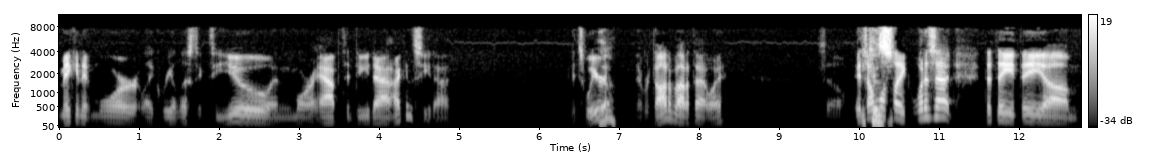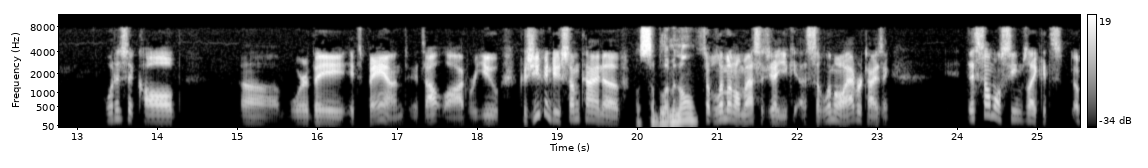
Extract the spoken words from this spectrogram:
making it more like realistic to you and more apt to do that. I can see that. It's weird. Yeah. Never thought about it that way. So it's Because- almost like what is that that they they um what is it called um where they it's banned it's outlawed where you because you can do some kind of A subliminal. subliminal message yeah you can, uh, subliminal advertising this almost seems like it's a,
